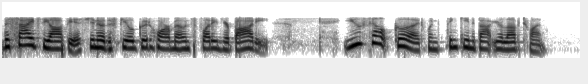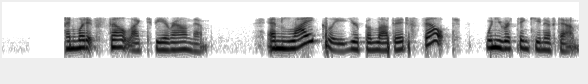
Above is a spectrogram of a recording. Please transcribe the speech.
Besides the obvious, you know, the feel good hormones flooding your body, you felt good when thinking about your loved one and what it felt like to be around them. And likely your beloved felt when you were thinking of them.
